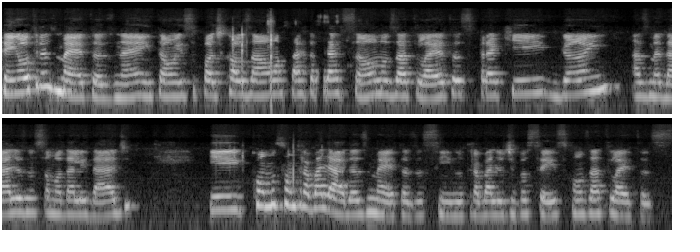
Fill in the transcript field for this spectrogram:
tem outras metas, né? Então, isso pode causar uma certa pressão nos atletas para que ganhem as medalhas na sua modalidade. E como são trabalhadas metas, assim, no trabalho de vocês com os atletas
